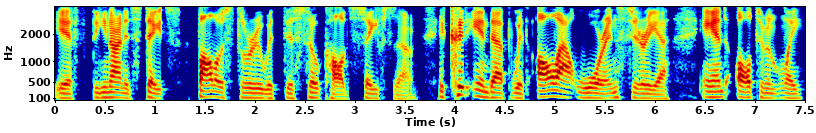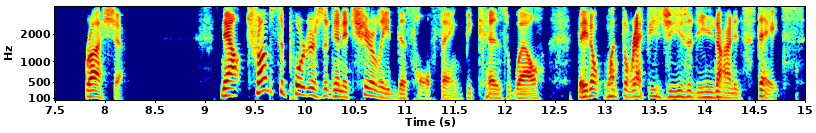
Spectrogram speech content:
if the United States follows through with this so called safe zone. It could end up with all out war in Syria and ultimately Russia. Now, Trump supporters are going to cheerlead this whole thing because, well, they don't want the refugees of the United States.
